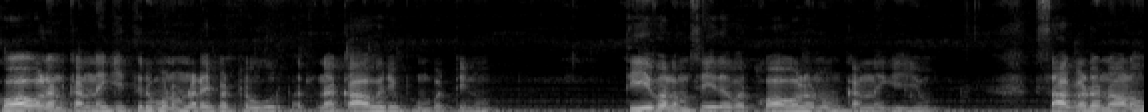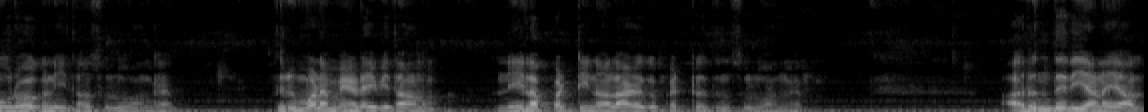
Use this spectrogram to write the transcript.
கோவலன் கண்ணகி திருமணம் நடைபெற்ற ஊர் பார்த்தீங்கன்னா காவிரி பூம்பட்டினம். தீவலம் செய்தவர் கோவலனும் கண்ணகியும். சகடுனாலும் உரோகிணி தான் சொல்லுவாங்க. திருமண மேடை விதானம் நீலப்பட்டினால் அழகு பெற்றதுன்னு சொல்லுவாங்க. அருந்ததி அணையால்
